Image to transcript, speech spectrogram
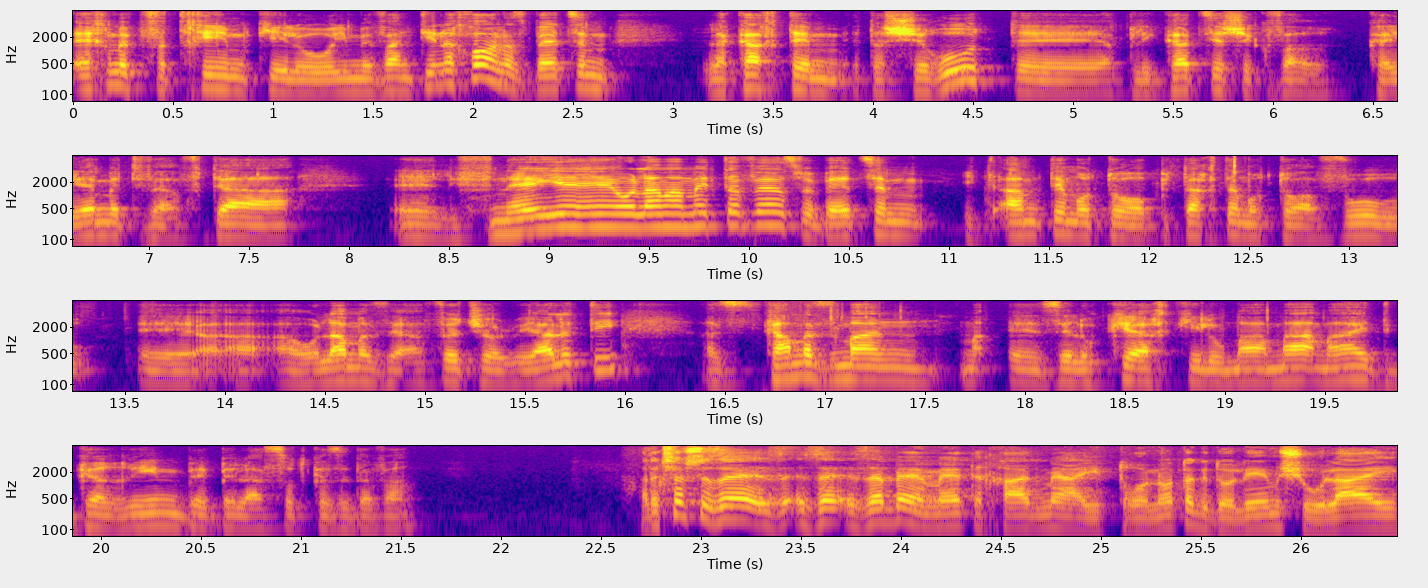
איך מפתחים, כאילו, אם הבנתי נכון, אז בעצם לקחתם את השירות, אה, אפליקציה שכבר קיימת ועבדה אה, לפני עולם המטאוורס, ובעצם התאמתם אותו, פיתחתם אותו עבור העולם הזה, ה-virtual reality. אז כמה זמן זה לוקח, כאילו, מה, מה, מה האתגרים ב- בלעשות כזה דבר? אני חושב שזה זה, זה, זה באמת אחד מהיתרונות הגדולים שאולי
